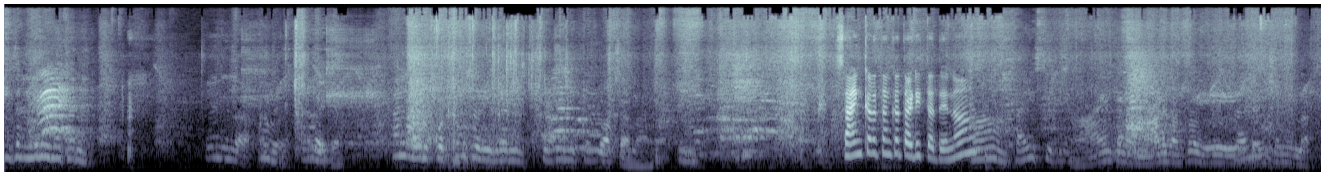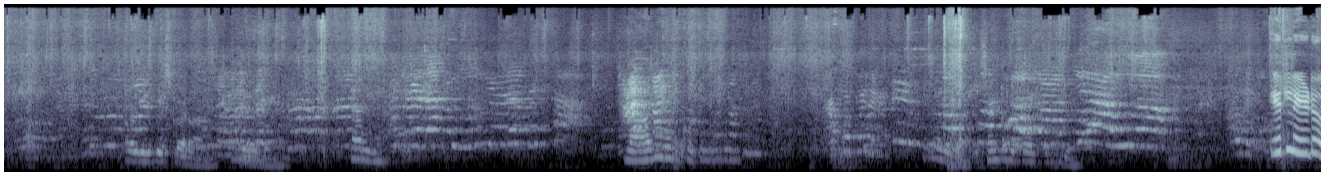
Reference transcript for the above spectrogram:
ಇದರಲ್ಲಿ ಏನಿಲ್ಲ ತಾನೆ. ಏನಿಲ್ಲ ಅಲ್ಲ, ಅವ್ರು ಕೊಟ್ಟು ಸರ್ ಇದರಲ್ಲಿ. ಇದರಲ್ಲಿ ಸಾಯಂಕಾಲ ತನಕ ತಡೀತದೇನೋ? ಸಾಯಂಕಾಲ ನಾಳೆಗಂತೂ ಏನು ಟೆನ್ಷನ್ ಇಲ್ಲ. ಅವ್ರಿಗೆ ಇಪ್ಪಿಸ್ಬೇಡ ಯಾರಿಗೆ ಯಾವುದೋ ಒಂದು ಕೊಟ್ಟಿದ್ದೀನಿ ಸೆಂಟ್ರಲ್ ಇರಲಿ ಇಡು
